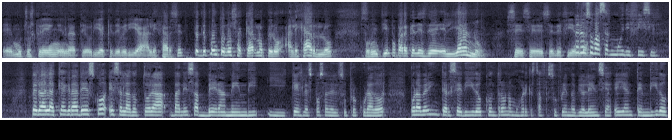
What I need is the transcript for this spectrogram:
eh, muchos creen en la teoría que debería alejarse, de pronto no sacarlo, pero alejarlo por un tiempo para que desde el llano se, se, se defienda. Pero eso va a ser muy difícil. Pero a la que agradezco es a la doctora Vanessa Beramendi, y que es la esposa del subprocurador, por haber intercedido contra una mujer que está sufriendo violencia. Ella ha entendido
